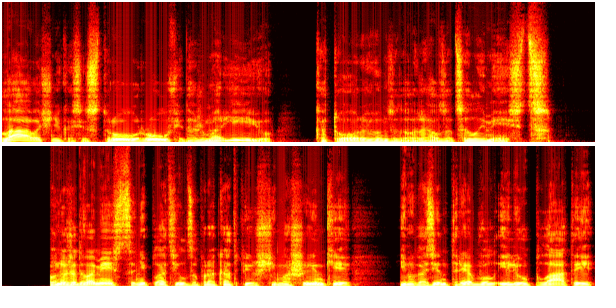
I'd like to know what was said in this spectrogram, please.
лавочника, сестру, Руфи, даже Марию, которую он задолжал за целый месяц. Он уже два месяца не платил за прокат пишущей машинки, и магазин требовал или уплаты,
